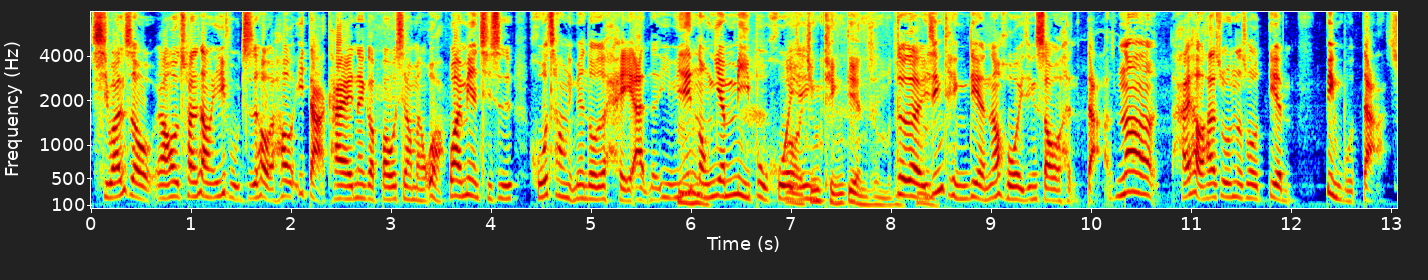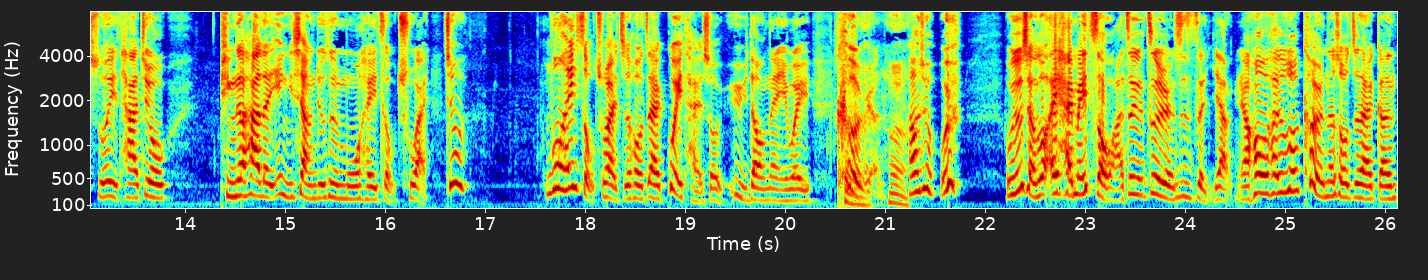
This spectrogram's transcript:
洗完手，然后穿上衣服之后，然后一打开那个包厢门，哇，外面其实火场里面都是黑暗的，已经浓烟密布，火已经停电什么的。对对，已经停电，那火已经烧得很大。那还好，他说那时候电并不大，所以他就凭着他的印象，就是摸黑走出来，就。摸黑走出来之后，在柜台的时候遇到那一位客人，然后就，哎，我就想说，哎，还没走啊，这个这个人是怎样？然后他就说，客人那时候正在跟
